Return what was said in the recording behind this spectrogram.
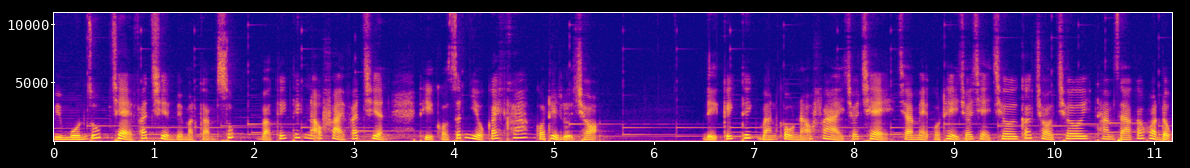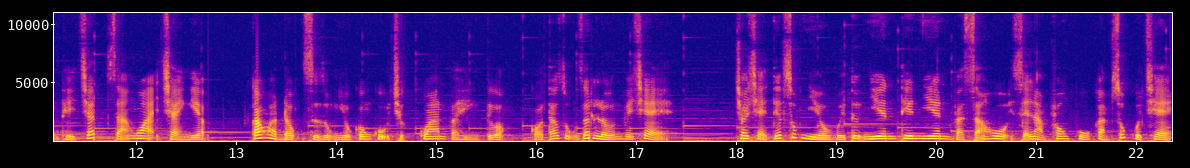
vì muốn giúp trẻ phát triển về mặt cảm xúc và kích thích não phải phát triển thì có rất nhiều cách khác có thể lựa chọn. Để kích thích bán cầu não phải cho trẻ, cha mẹ có thể cho trẻ chơi các trò chơi, tham gia các hoạt động thể chất, dã ngoại, trải nghiệm. Các hoạt động sử dụng nhiều công cụ trực quan và hình tượng có tác dụng rất lớn với trẻ. Cho trẻ tiếp xúc nhiều với tự nhiên, thiên nhiên và xã hội sẽ làm phong phú cảm xúc của trẻ,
